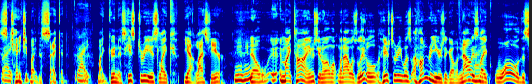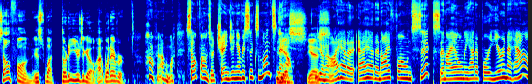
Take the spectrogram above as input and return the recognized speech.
is Right. changing by the second. Right. My goodness, history is like, yeah, last year. Mm-hmm. You know, in my times, you know, when I was little, history was 100 years ago. Now it's Right. like, whoa, the cell phone is what, 30 years ago, uh, whatever. Oh, oh, my- cell phones are changing every six months now. Yes, yes. You know, I had a I had an iPhone six, and I only had it for a year and a half.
